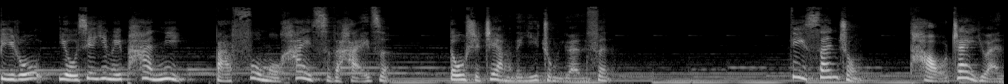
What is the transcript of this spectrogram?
比如有些因为叛逆把父母害死的孩子，都是这样的一种缘分。第三种，讨债缘。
